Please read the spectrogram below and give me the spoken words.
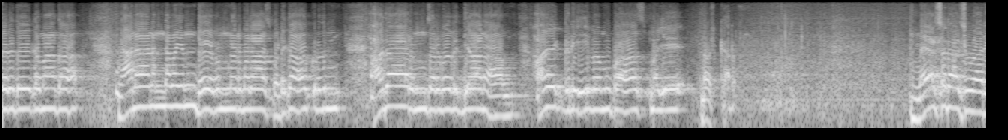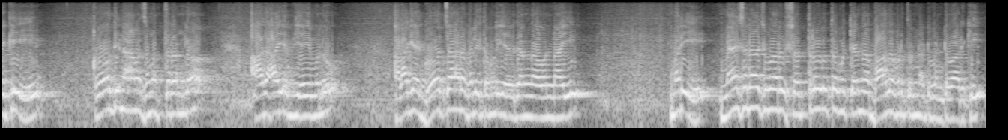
జగదేకమాత జ్ఞానానందమయం దేవం నిర్మలా స్ఫటికాకృతం ఆధారం సర్వ విద్యానాం దైవముపాస్మయే నమస్కారం. మేషరాశి వారికి క్రోధినామ సంవత్సరంలో ఆదాయ వ్యయములు అలాగే గోచార ఫలితములు ఏ విధంగా ఉన్నాయి? మరి మేషరాశి వారు శత్రువులతో ముఖ్యంగా బాధపడుతున్నటువంటి వారికి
